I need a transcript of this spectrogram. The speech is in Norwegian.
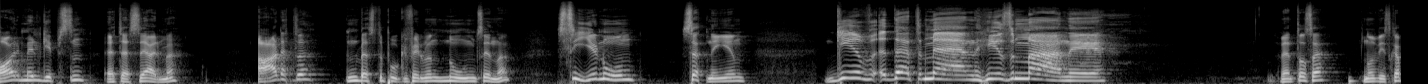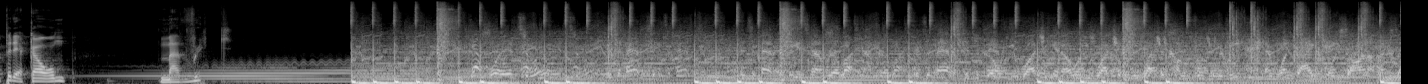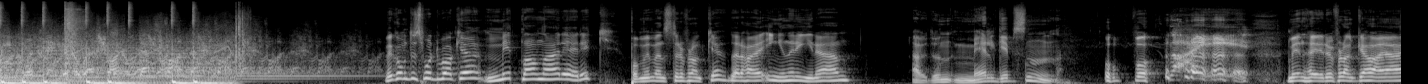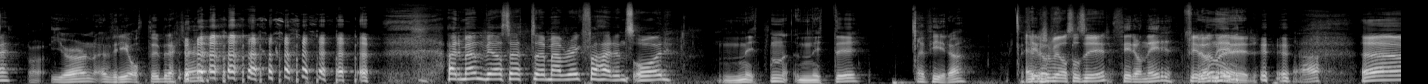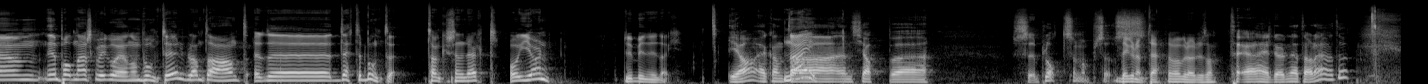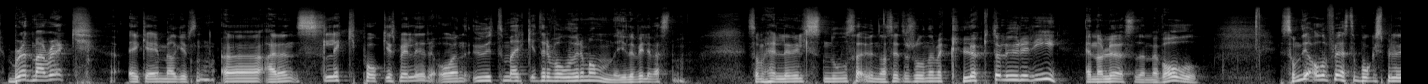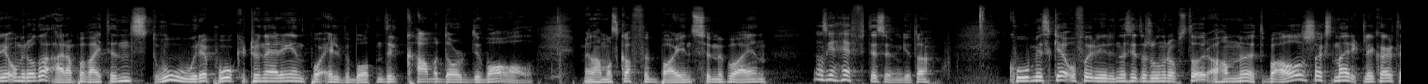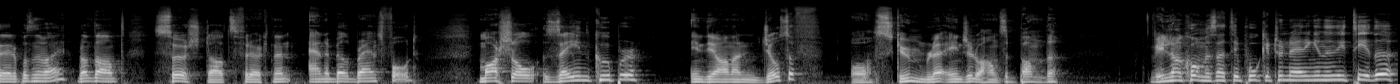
Har Mel Gibson et ess i ermet? Er dette den beste pokerfilmen noensinne? Sier noen setningen Give that man his money. Vent og se når vi skal preke om Maverick. Yeah, well, it's a movie. It's a movie. It's a fantasy. It's a fantasy. It's not. Velkommen til Sport tilbake. Mitt navn er Erik. På min venstre flanke Der har jeg ingen ringere enn Audun Mel Gibson. Oppå Nei! min høyre flanke har jeg Jørn Vri Otter Brekke. Hermen, vi har sett eh, Maverick for herrens år. 1994. Fire. Eller som vi også sier Fironir. Fironir. ja. Um, I denne podden her skal vi gå gjennom punkter, blant annet eh, dette punktet. Tanker generelt. Og Jørn, du begynner i dag. Ja, jeg kan ta Nei. en kjapp uh, plott synopsis. Det glemte jeg. Det var bra du sa. Det er helt i orden, jeg tar det. vet du Brett Maverick, aka Mel Gibson, uh, er en slick pokerspiller og en utmerket revolvermann i Det ville vesten. Som heller vil sno seg unna situasjoner med kløkt og lureri enn å løse dem med vold. Som de aller fleste pokerspillere i området er han på vei til den store pokerturneringen på elvebåten til Commodore Duval. Men han må skaffe buy-in-summer på veien. Ganske heftig sum, gutta. Komiske og forvirrende situasjoner oppstår, og han møter på all slags merkelige karakterer på sin vei, annet sørstatsfrøkenen Annabelle Branchford, Marshall Zane Cooper, indianeren Joseph og skumle Angel og hans bande. Vil han komme seg til pokerturneringen i tide?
